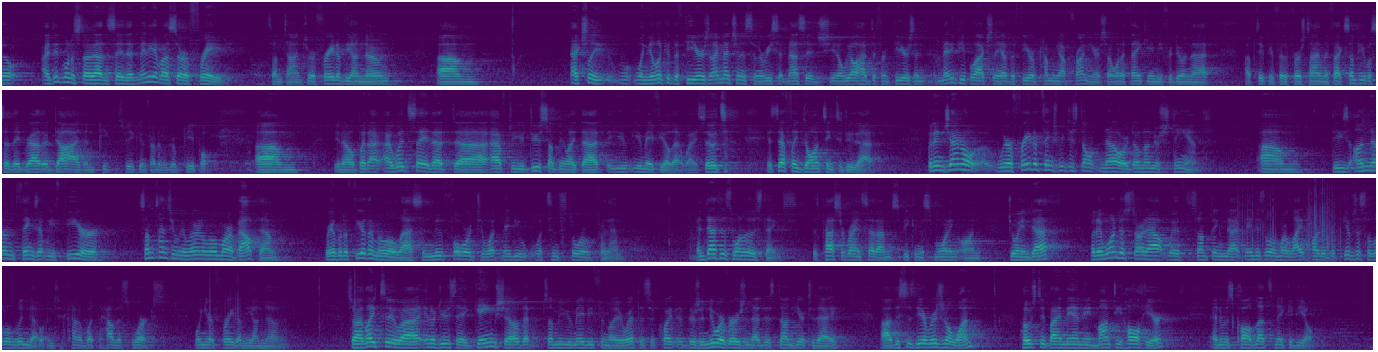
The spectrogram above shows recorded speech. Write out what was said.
So I did want to start out and say that many of us are afraid sometimes. We're afraid of the unknown. Um, actually, w- when you look at the fears, and I mentioned this in a recent message, you know, we all have different fears, and many people actually have the fear of coming up front here. So I want to thank Amy for doing that, uh, particularly for the first time. In fact, some people said they'd rather die than pe- speak in front of a group of people. Um, you know, but I, I would say that uh, after you do something like that, you, you may feel that way. So it's, it's definitely daunting to do that. But in general, we're afraid of things we just don't know or don't understand. Um, these unknown things that we fear, sometimes when we learn a little more about them, we're able to fear them a little less and move forward to what maybe what's in store for them. And death is one of those things. As Pastor Brian said, I'm speaking this morning on joy and death. But I wanted to start out with something that maybe is a little more lighthearted, but gives us a little window into kind of what the, how this works when you're afraid of the unknown. So I'd like to uh, introduce a game show that some of you may be familiar with. It's a quite, there's a newer version that is done here today. Uh, this is the original one, hosted by a man named Monty Hall here, and it was called Let's Make a Deal.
